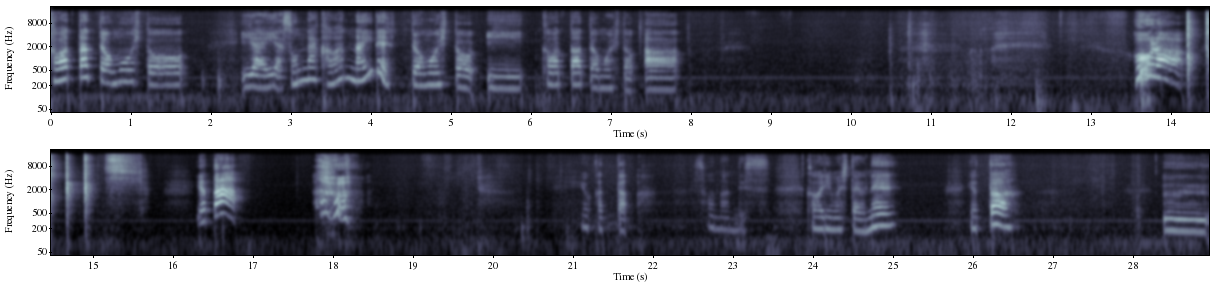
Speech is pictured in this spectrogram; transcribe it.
変わったって思う人いやいやそんな変わんないでって思う人いい変わったって思う人あほらやった！よかった。そうなんです。変わりましたよね。やった。うー。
